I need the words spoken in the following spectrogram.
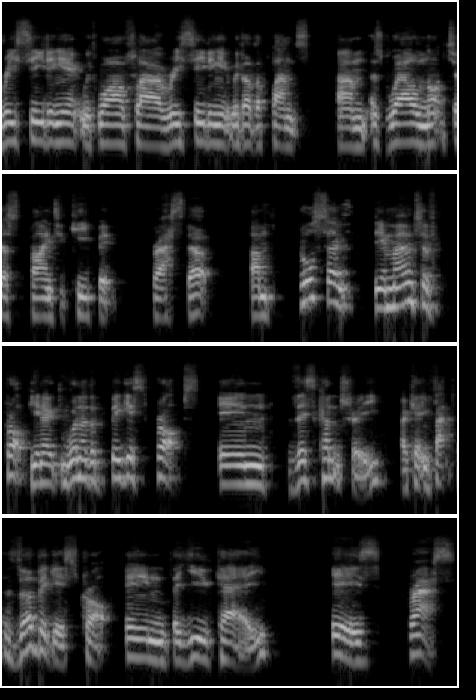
reseeding it with wildflower, reseeding it with other plants um, as well, not just trying to keep it grassed up. Um, but also the amount of crop, you know, one of the biggest crops in this country, okay, in fact, the biggest crop in the UK is grass.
